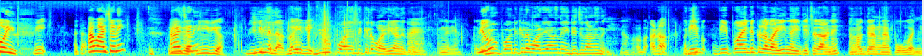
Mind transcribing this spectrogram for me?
പോയി. ആ വായിച്ചാണി. വ്യൂ പോയിന്റിലെ വഴിയാണിത്. വ്യൂ പോയിന്റിലെ വഴിയാണ് എഴുതി വെച്ചതാണ് കേട്ടോ വ്യൂ പോയിന്റിക്കുള്ള വഴി എഴുതിച്ചതാണ് ഞങ്ങൾ ഇതിലങ്ങനെ പോവാഞ്ഞ്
